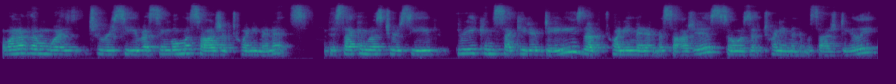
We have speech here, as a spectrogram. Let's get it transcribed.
One of them was to receive a single massage of 20 minutes. The second was to receive three consecutive days of 20 minute massages. So it was a 20 minute massage daily.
